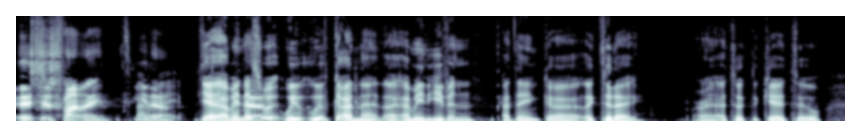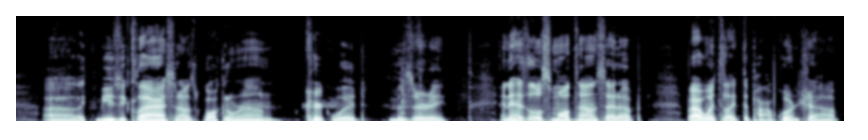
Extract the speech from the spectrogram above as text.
it's just fine. You know, right. Yeah, I mean that's Yeah. what we've we've gotten that. I, I mean, even I think uh, like today, right? I took the kid to uh, like music class, and I was walking around Kirkwood, Missouri, and it has a little small town set up. But I went to like the popcorn shop,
